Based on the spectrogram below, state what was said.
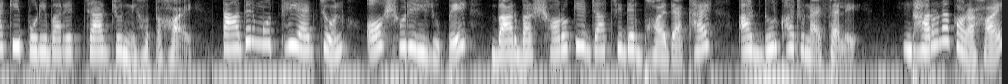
একই পরিবারের চারজন নিহত হয়। তাদের মধ্যেই একজন অশরীরী রূপে বারবার সড়কের যাত্রীদের ভয় দেখায় আর দুর্ঘটনায় ফেলে। ধারণা করা হয়,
